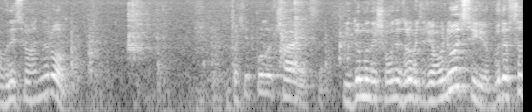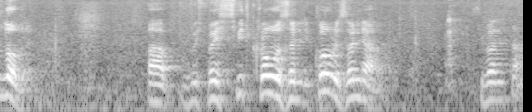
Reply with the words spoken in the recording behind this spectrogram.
А вони цього не роблять. Так і виходить. І думали, що вони зроблять революцію, буде все добре. А весь- світ кров'ю зал- заляв. Хіба не так?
